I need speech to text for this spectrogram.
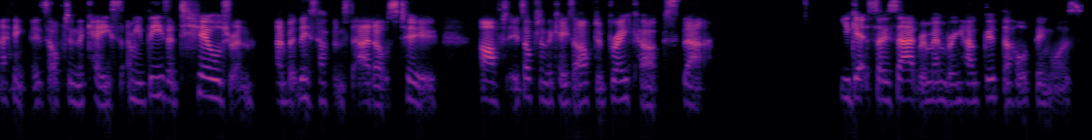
I think it's often the case i mean these are children and but this happens to adults too. After it's often the case after breakups that you get so sad remembering how good the whole thing was.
